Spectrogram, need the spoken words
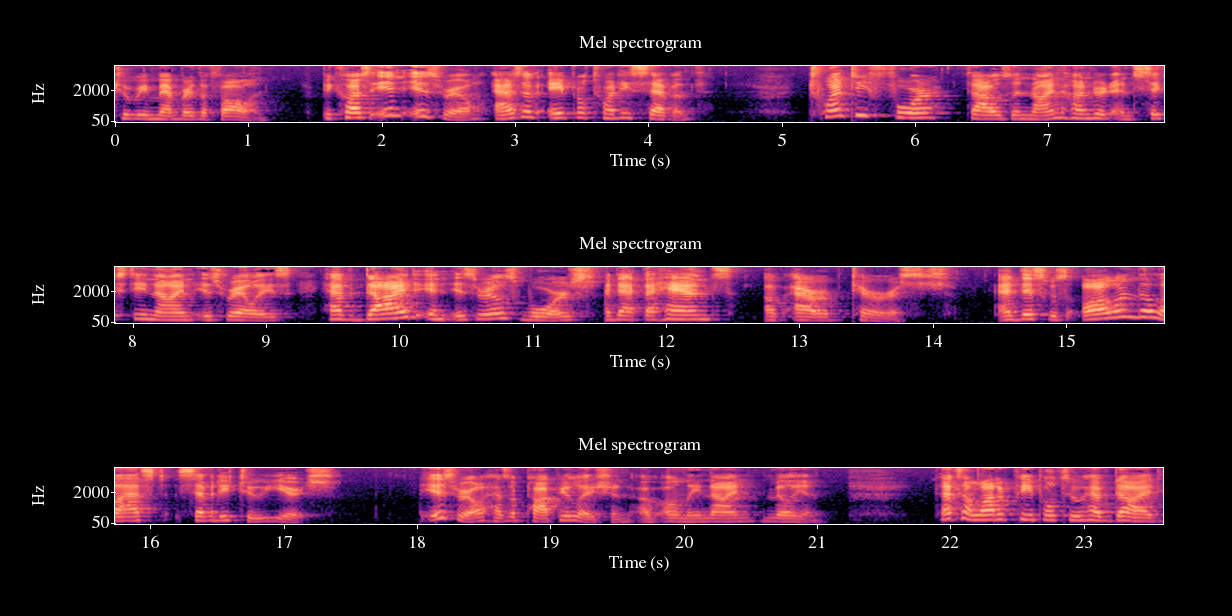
to remember the fallen. Because in Israel, as of April 27th, 24,969 Israelis have died in Israel's wars and at the hands of Arab terrorists. And this was all in the last 72 years. Israel has a population of only 9 million. That's a lot of people to have died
